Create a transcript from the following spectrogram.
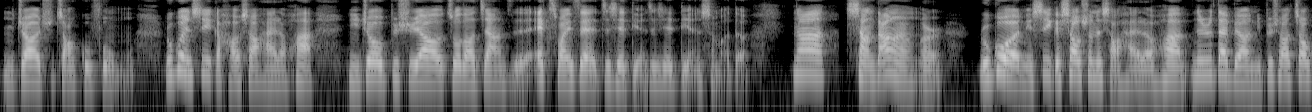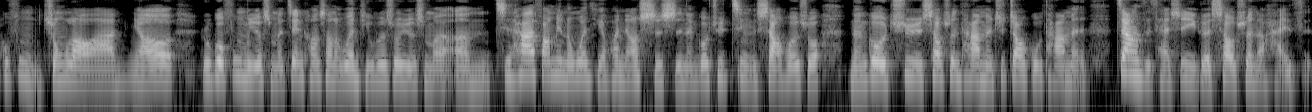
你就要去照顾父母；如果你是一个好小孩的话，你就必须要做到这样子 X Y Z 这些点、这些点什么的。那想当然尔。如果你是一个孝顺的小孩的话，那就代表你必须要照顾父母终老啊。你要如果父母有什么健康上的问题，或者说有什么嗯其他方面的问题的话，你要时时能够去尽孝，或者说能够去孝顺他们，去照顾他们，这样子才是一个孝顺的孩子。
